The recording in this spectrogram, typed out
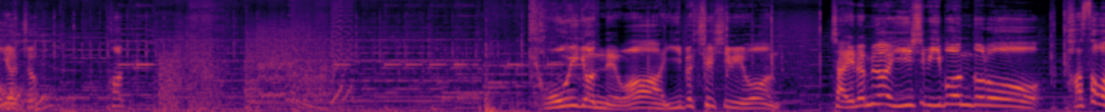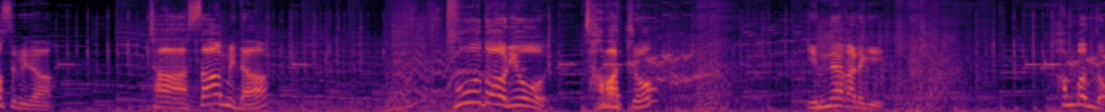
이겼죠? 컷. 겨우 이겼네. 와 272원. 자 이러면 22번도로 다 싸웠습니다. 자 싸웁니다. 두더류 잡았죠? 입내 가르기 한 번 더.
